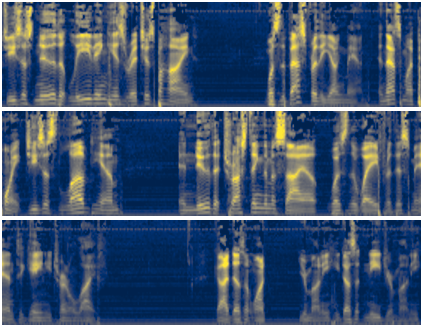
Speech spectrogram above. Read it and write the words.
Jesus knew that leaving his riches behind was the best for the young man. And that's my point. Jesus loved him and knew that trusting the Messiah was the way for this man to gain eternal life. God doesn't want your money. He doesn't need your money.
